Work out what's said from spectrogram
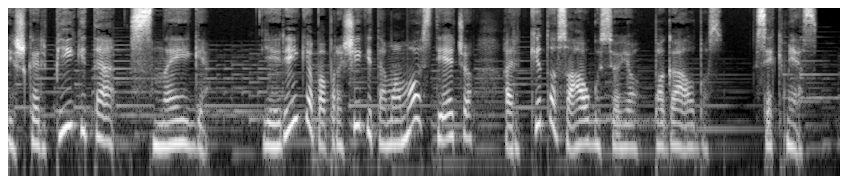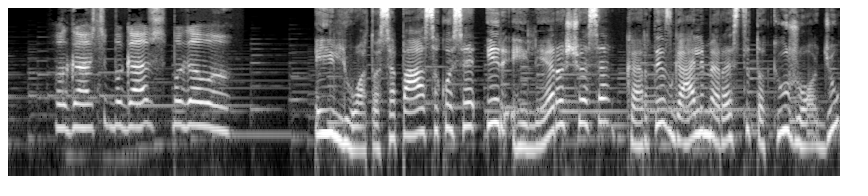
iškarpykite snaigę. Jei reikia, paprašykite mamos, tėčio ar kito suaugusiojo pagalbos. Sėkmės. Pagausiu, pagausiu, pagavau. Eiliuotose pasakose ir eilėraščiuose kartais galime rasti tokių žodžių,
